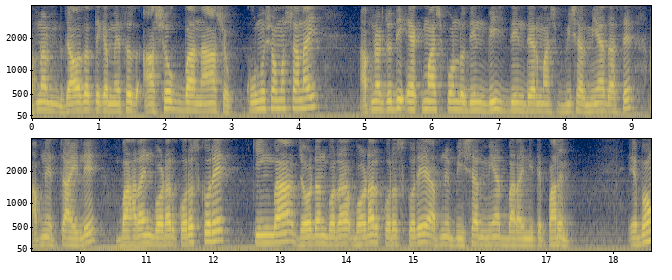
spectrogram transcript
আপনার যাওয়া থেকে মেসেজ আসুক বা না আসুক, কোনো সমস্যা নাই। আপনার যদি এক মাস, পনেরো দিন, বিশ দিন, দেড় মাস ভিসার মেয়াদ আছে, আপনি চাইলে বাহরাইন বর্ডার ক্রস করে কিংবা জর্ডান বর্ডার ক্রস করে আপনি ভিসার মেয়াদ বাড়াই নিতে পারেন। এবং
